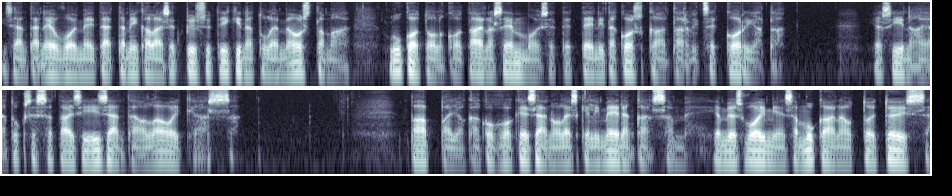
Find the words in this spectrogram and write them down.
Isäntä neuvoi meitä, että minkälaiset pyssyt ikinä tulemme ostamaan. Lukot olkoot aina semmoiset, ettei niitä koskaan tarvitse korjata. Ja siinä ajatuksessa taisi isäntä olla oikeassa. Pappa, joka koko kesän oleskeli meidän kanssamme ja myös voimiensa mukaan auttoi töissä,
